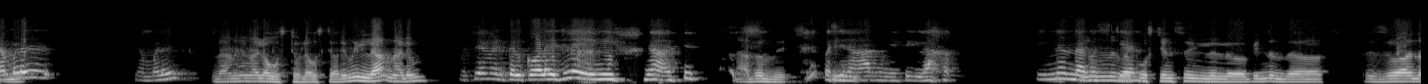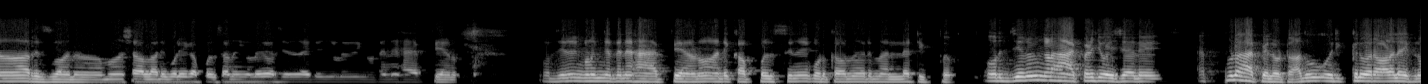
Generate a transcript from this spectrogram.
നമ്മൾ നമ്മൾ ഇതാണ് ഞങ്ങൾ ലവ് സ്റ്റോറി. ലവ് സ്റ്റോറി ഒന്നും ഇല്ല എന്നാലും പക്ഷെ മെഡിക്കൽ കോളേജിലേനി ഞാൻ. അതൊന്ന്. പക്ഷെ ഞാൻ അറിഞ്ഞിട്ടില്ല. പിന്നെന്താ ക്വസ്റ്റ്യൻ ക്വസ്റ്റ്യൻസ് ഇല്ലല്ലോ. പിന്നെന്താ? റിസ്വാന റിസ്വാന. മാഷാ അടിപൊളി കപ്പിൾസ് ആണ്. നിങ്ങൾ ഒറിജിനലായിട്ട് നിങ്ങൾ നിങ്ങൾ തന്നെ ഹാപ്പിയാണ് ഒറിജിനൽ നിങ്ങൾ ഇങ്ങനെ തന്നെ ഹാപ്പി ആണോ? അതിന്റെ കപ്പിൾസിന് കൊടുക്കാവുന്ന ഒരു നല്ല ടിപ്പ് ഒറിജിനൽ നിങ്ങൾ ഹാപ്പിയാണ് ചോദിച്ചാൽ എപ്പോഴും ഹാപ്പി അല്ല കേട്ടോ? അത് ഒരിക്കലും ഒരാളെ ലൈഫിൽ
